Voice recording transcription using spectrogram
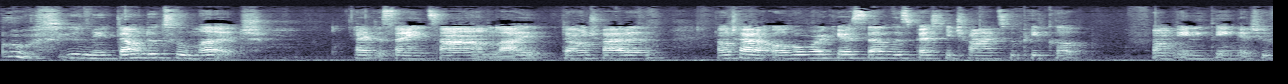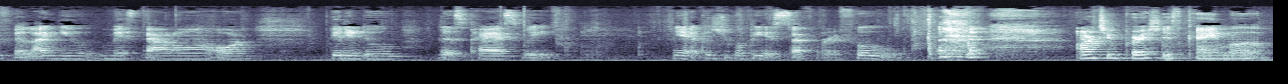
oh, excuse me, don't do too much at the same time. Like, don't try to, don't try to overwork yourself, especially trying to pick up from anything that you feel like you missed out on or didn't do this past week. Yeah, because you're going to be a separate fool. Aren't you precious came up.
